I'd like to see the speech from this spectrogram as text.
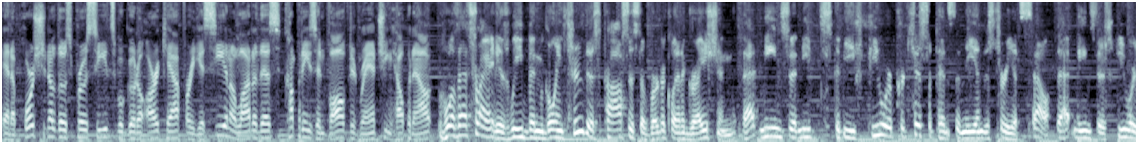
and a portion of those proceeds will go to R-CALF. Are you seeing a lot of this? Companies involved in ranching helping out? Well, that's right. As we've been going through this process of vertical integration, that means there needs to be fewer participants in the industry itself. That means there's fewer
